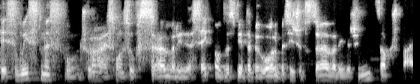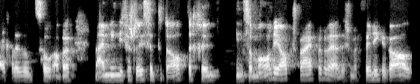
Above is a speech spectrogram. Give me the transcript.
der Swissness-Wunsch, oh, es muss auf Server in der Sek oder es wird ja beworben, es ist auf Server in der Schweiz abgespeichert und so, aber wenn meine verschlüsselten Daten können in Somalia abgespeichert werden, ist mir völlig egal.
